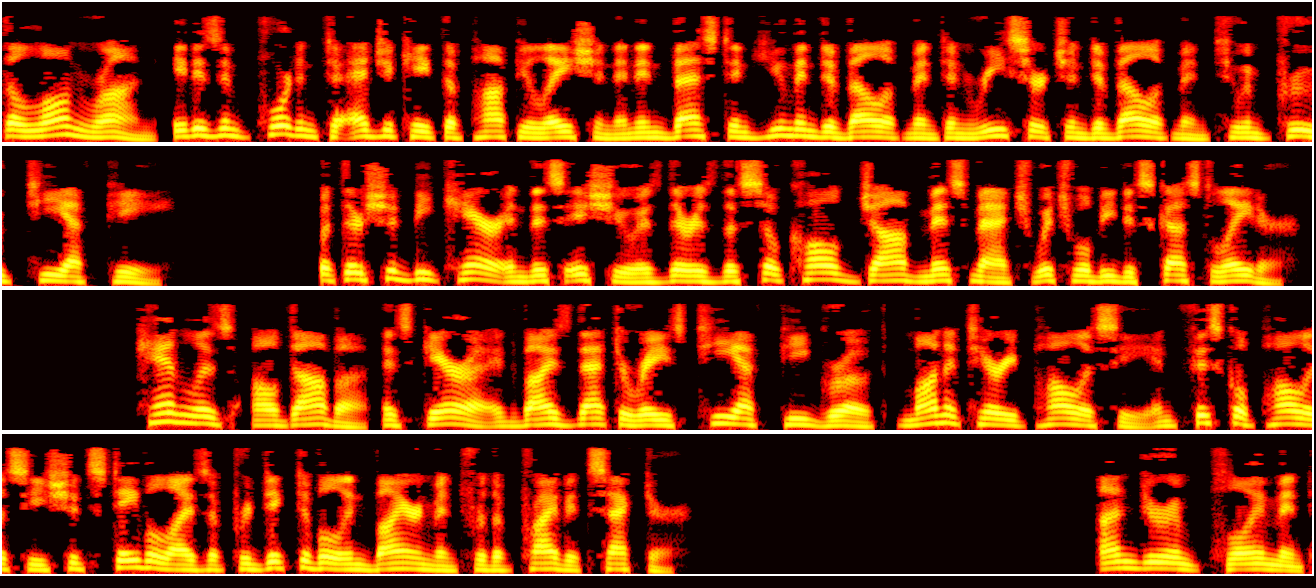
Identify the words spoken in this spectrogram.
the long run, it is important to educate the population and invest in human development and research and development to improve TFP. But there should be care in this issue as there is the so-called job mismatch which will be discussed later. Canlas, Aldaba, Esguerra advised that to raise TFP growth, monetary policy and fiscal policy should stabilize a predictable environment for the private sector. Underemployment,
